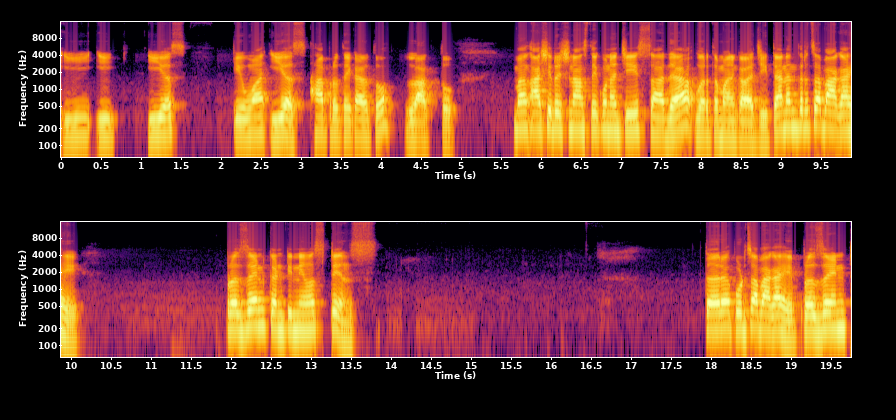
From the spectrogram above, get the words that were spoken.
ई ई इयस किंवा यस हा प्रत्यय काय होतो? लागतो. मग अशी रचना असते कोणाची? साध्या वर्तमान काळाची त्यानंतरचा भाग आहे प्रेझेंट कंटिन्युअस टेन्स तर पुढचा भाग आहे प्रेझेंट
